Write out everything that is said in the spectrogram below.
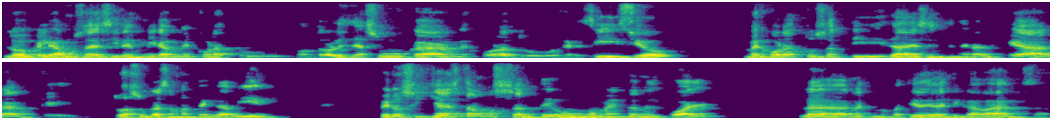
lo que le vamos a decir es, mira, mejora tus controles de azúcar, mejora tu ejercicio, mejora tus actividades en general que hagan que tu azúcar se mantenga bien. Pero si ya estamos ante un momento en el cual la retinopatía diabética avanza.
